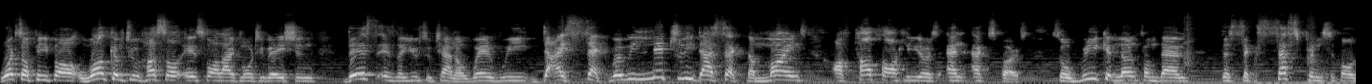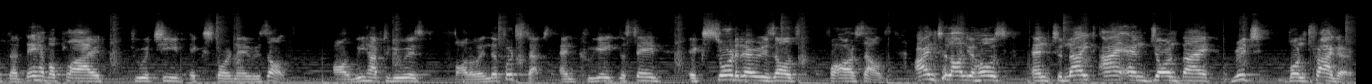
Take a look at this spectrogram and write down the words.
What's up, people? Welcome to Hustle is for Life Motivation. This is the YouTube channel where we dissect, where we literally dissect the minds of top thought leaders and experts so we can learn from them the success principles that they have applied to achieve extraordinary results. All we have to do is follow in their footsteps and create the same extraordinary results for ourselves. I'm Talal, your host, and tonight I am joined by Rich Bontrager.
